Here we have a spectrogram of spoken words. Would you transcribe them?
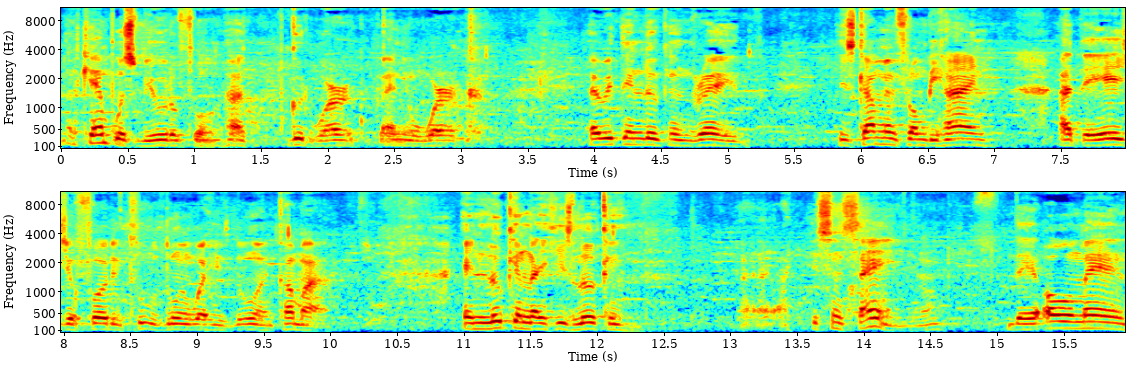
The camp was beautiful, had good work, plenty of work, everything looking great. He's coming from behind at the age of 42 doing what he's doing, come on. And looking like he's looking. Uh, it's insane, you know. The old man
